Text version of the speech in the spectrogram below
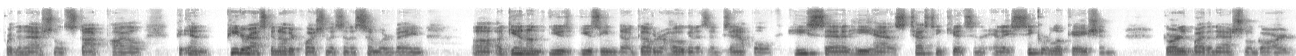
for the national stockpile? And Peter asked another question that's in a similar vein. Uh, again, on using uh, Governor Hogan as an example, he said he has testing kits in, in a secret location guarded by the National Guard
